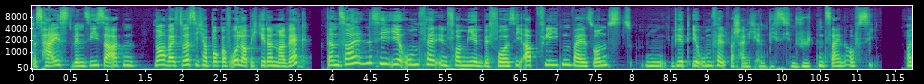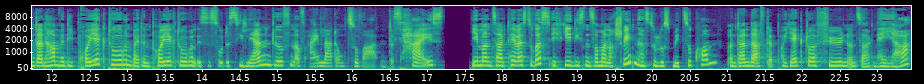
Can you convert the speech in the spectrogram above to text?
Das heißt, wenn Sie sagen, no, weißt du was, ich habe Bock auf Urlaub, ich gehe dann mal weg, dann sollten Sie Ihr Umfeld informieren, bevor Sie abfliegen, weil sonst hm, wird Ihr Umfeld wahrscheinlich ein bisschen wütend sein auf Sie. Und dann haben wir die Projektoren. Bei den Projektoren ist es so, dass sie lernen dürfen, auf Einladung zu warten. Das heißt, jemand sagt, hey, weißt du was, ich gehe diesen Sommer nach Schweden, hast du Lust mitzukommen? Und dann darf der Projektor fühlen und sagen, hey, ja,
